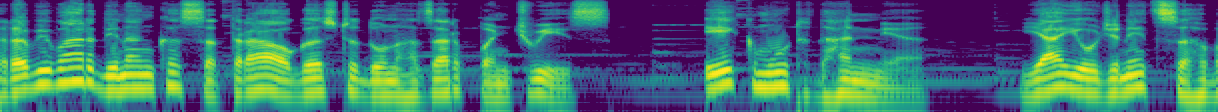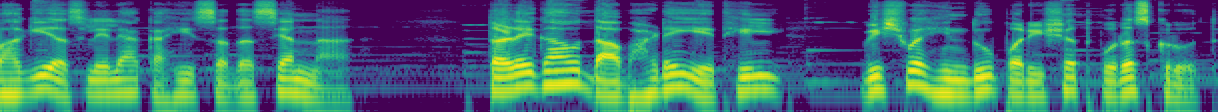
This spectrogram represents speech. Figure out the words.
रविवार दिनांक सतरा ऑगस्ट दोन हजार पंचवीस एकमुठ धान्य या योजनेत सहभागी असलेल्या काही सदस्यांना तळेगाव दाभाडे येथील विश्व हिंदू परिषद पुरस्कृत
